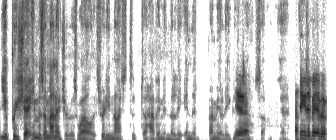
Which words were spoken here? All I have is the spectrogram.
you appreciate him as a manager as well. It's really nice to, to have him in the in the Premier League. as Yeah. well. So yeah, I think it's a bit of a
